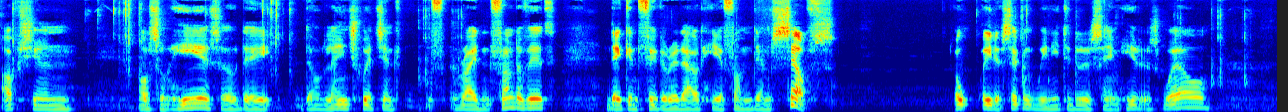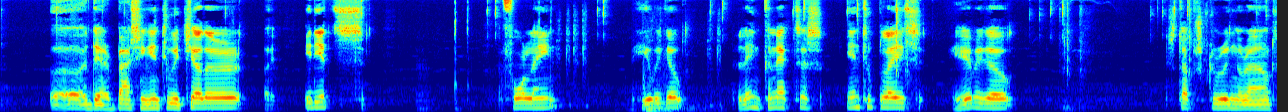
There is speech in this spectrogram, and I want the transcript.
option also here, so they don't lane switch in, right in front of it they can figure it out here from themselves. Oh, wait a second, we need to do the same here as well. Uh, they're bashing into each other. Uh, idiots. Four lane. Here we go. Lane connectors into place. Here we go. Stop screwing around.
